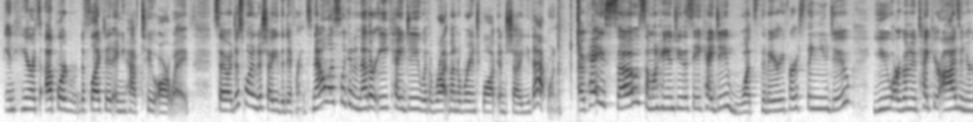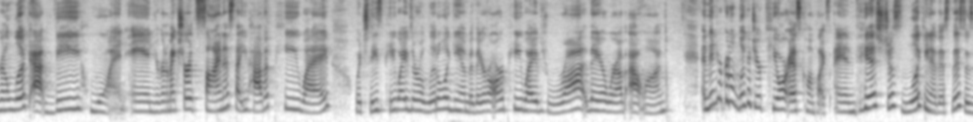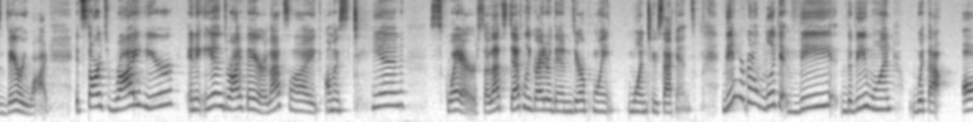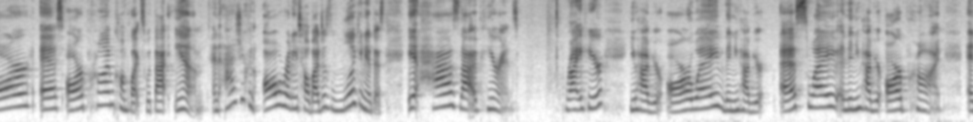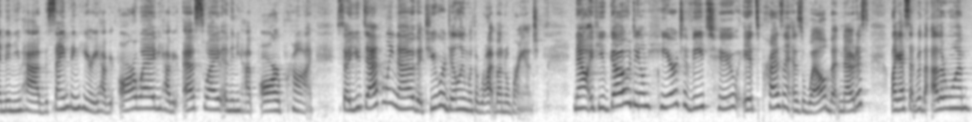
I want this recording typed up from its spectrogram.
In here, it's upward deflected, and you have two R waves. So I just wanted to show you the difference. Now let's look at another EKG with a right bundle branch block and show you that one. Okay, so someone hands you this EKG. What's the very first thing you do? You are going to take your eyes and you're going to look at V1, and you're going to make sure it's sinus, that you have a P wave which these P waves are a little again, but there are P waves right there where I've outlined. And then you're going to look at your QRS complex. And this, just looking at this, this is very wide. It starts right here and it ends right there. That's like almost 10 squares. So that's definitely greater than 0.12 seconds. Then you're going to look at V, the V1 with that R, S, R prime complex with that M. And as you can already tell by just looking at this, it has that appearance. Right here, you have your R wave, then you have your S wave, and then you have your R prime. And then you have the same thing here. You have your R wave, you have your S wave, and then you have R prime. So you definitely know that you are dealing with a right bundle branch. Now, if you go down here to V2, it's present as well, but notice, like I said with the other one,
